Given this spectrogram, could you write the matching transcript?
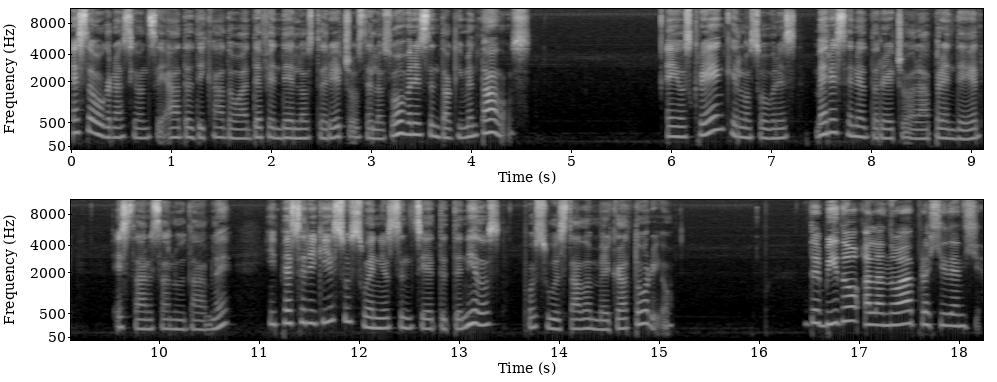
Esta organización se ha dedicado a defender los derechos de los jóvenes indocumentados. Ellos creen que los jóvenes merecen el derecho a aprender, estar saludable y perseguir sus sueños sin ser detenidos por su estado migratorio. Debido a la nueva presidencia,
